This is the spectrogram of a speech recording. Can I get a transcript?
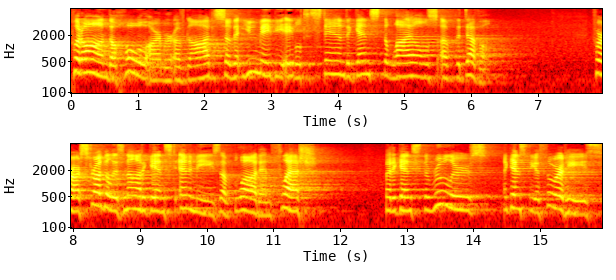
Put on the whole armor of God so that you may be able to stand against the wiles of the devil. For our struggle is not against enemies of blood and flesh, but against the rulers, against the authorities,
